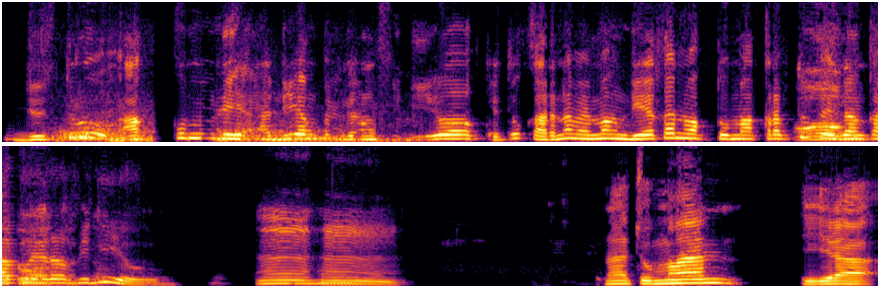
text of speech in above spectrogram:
justru aku milih Adi yang pegang video waktu itu karena memang dia kan waktu makrab tuh Oh, pegang betul, kamera betul, video. Hmm, hmm. Nah, cuman ya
